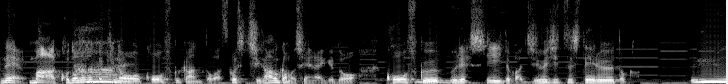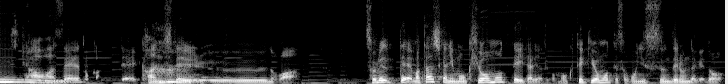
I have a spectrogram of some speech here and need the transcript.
ねまあ子供の時の幸福感とは少し違うかもしれないけど、幸福、うん嬉しいとか充実しているとか、うーん。幸せとかって感じているのは、それって、まあ確かに目標を持っていたりだとか目的を持ってそこに進んでるんだけど、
